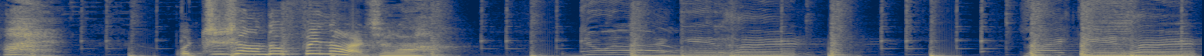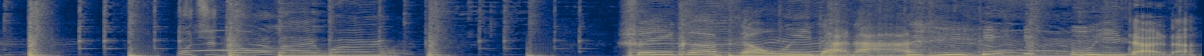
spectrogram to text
哎，我智商都飞哪儿去了？说一个比较污一点的，污一点的。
